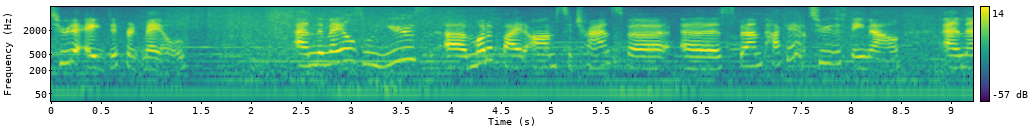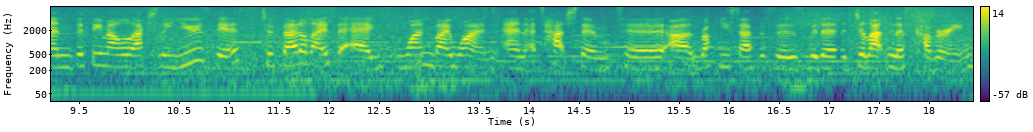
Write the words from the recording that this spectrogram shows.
two to eight different males. And the males will use uh, modified arms to transfer a sperm packet to the female. And then the female will actually use this to fertilize the eggs one by one and attach them to uh, rocky surfaces with a gelatinous covering.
